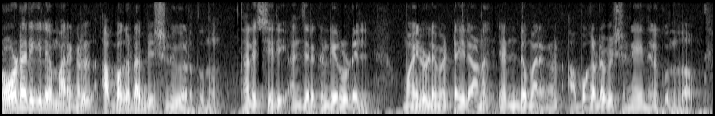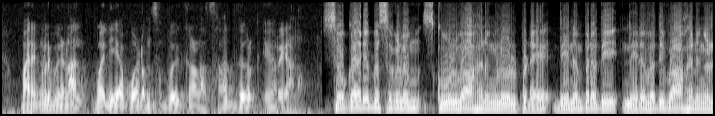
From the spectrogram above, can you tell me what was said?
റോഡരികിലെ മരങ്ങൾ അപകട ഭീഷണി ഉയർത്തുന്നു. തലശ്ശേരി അഞ്ചരക്കണ്ടി റോഡിൽ മയിലുള്ളിമെട്ടയിലാണ് രണ്ട് മരങ്ങൾ അപകട ഭീഷണിയായി നിൽക്കുന്നത്. മരങ്ങൾ വീണാൽ വലിയ അപകടം സംഭവിക്കാനുള്ള സാധ്യതകൾ ഏറെയാണ്. സ്വകാര്യ ബസ്സുകളും സ്കൂൾ വാഹനങ്ങളും ഉൾപ്പെടെ ദിനംപ്രതി നിരവധി വാഹനങ്ങൾ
